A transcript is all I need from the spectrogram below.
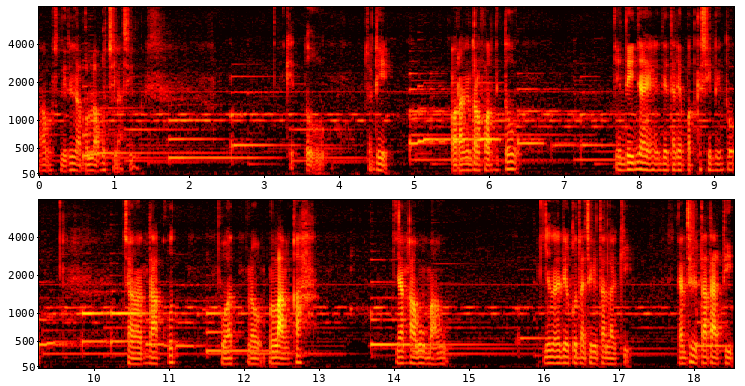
tahu sendiri nggak perlu aku jelasin. Gitu. Jadi orang introvert itu intinya ya inti dari podcast ini tuh jangan takut buat melangkah yang kamu mau. Yang nanti aku tak cerita lagi yang cerita tadi.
